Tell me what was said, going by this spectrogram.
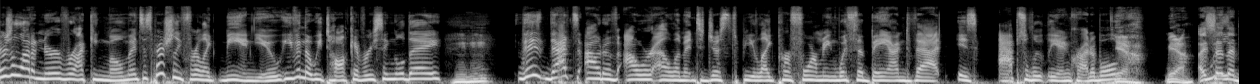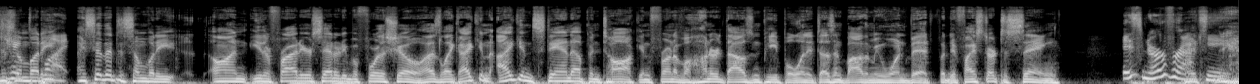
there's a lot of nerve wracking moments, especially for like me and you, even though we talk every single day. Mm-hmm. Th- that's out of our element to just be like performing with a band that is absolutely incredible. Yeah. Yeah. I said We that to somebody. butt. I said that to somebody on either Friday or Saturday before the show. I was like, I can I can stand up and talk in front of a hundred thousand people and it doesn't bother me one bit. But if I start to sing, It's nerve wracking.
